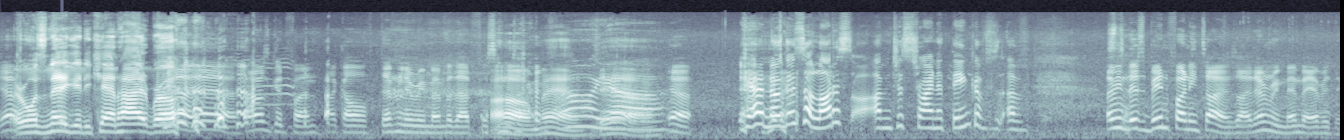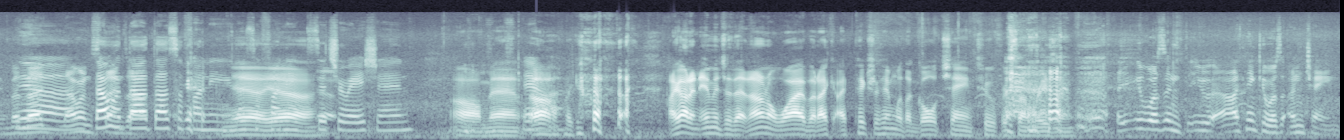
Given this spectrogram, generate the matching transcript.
Yeah. Everyone's naked. You can't hide, bro. yeah, yeah, yeah. That was good fun. Like I'll definitely remember that for some Oh time. man. Oh yeah. Yeah. Yeah, no, there's a lot of. I'm just trying to think of of I mean, there's been funny times. I don't remember everything, but yeah. that that one stands that out. that's a funny. Yeah, that's a funny yeah. situation. Oh man. Yeah. Oh my God. I got an image of that, and I don't know why, but I, I picture him with a gold chain too for some reason. It wasn't. You, I think it was Unchained.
